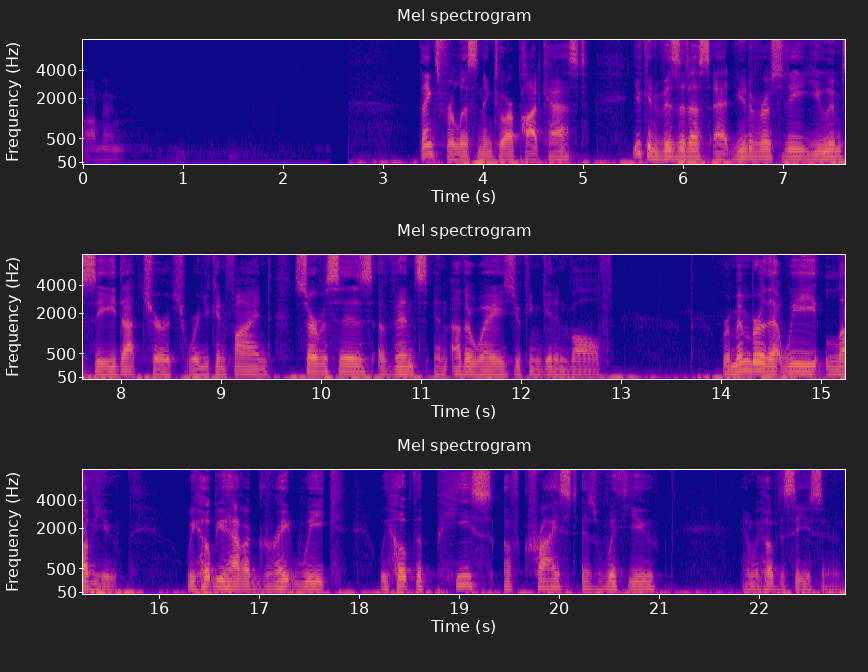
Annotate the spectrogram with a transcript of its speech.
Amen. Thanks for listening to our podcast. You can visit us at universityumc.church where you can find services, events, and other ways you can get involved. Remember that we love you. We hope you have a great week. We hope the peace of Christ is with you and we hope to see you soon.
